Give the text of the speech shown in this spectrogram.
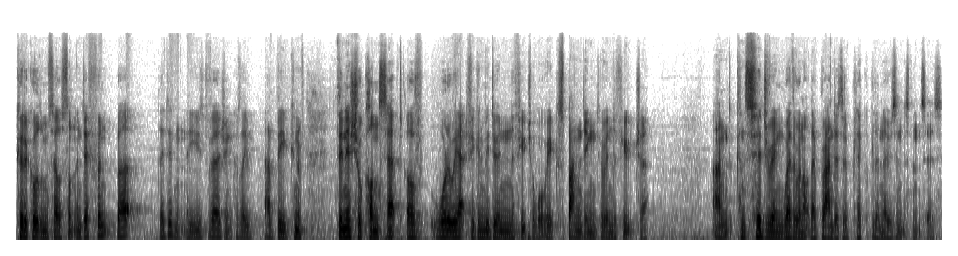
Could have called themselves something different, but they didn't. They used Virgin because they had the kind of the initial concept of what are we actually going to be doing in the future, what are we expanding to in the future, and considering whether or not their brand is applicable in those instances.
